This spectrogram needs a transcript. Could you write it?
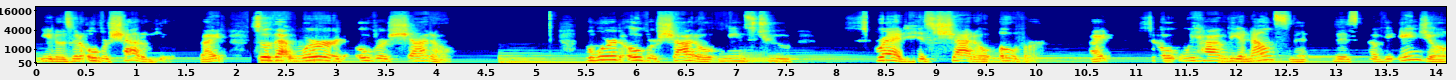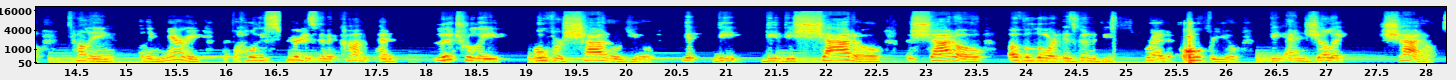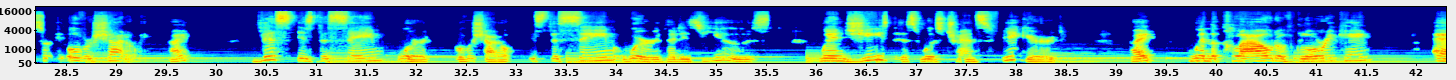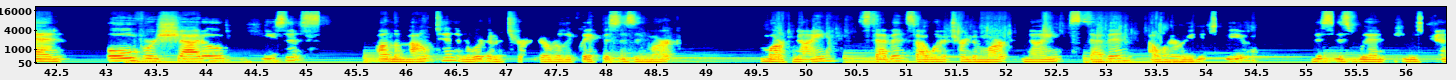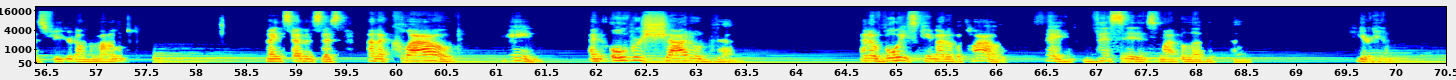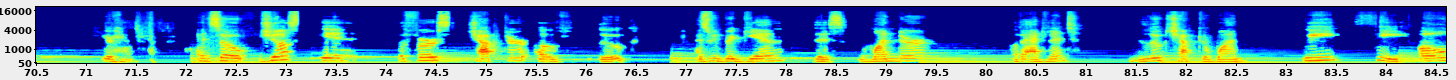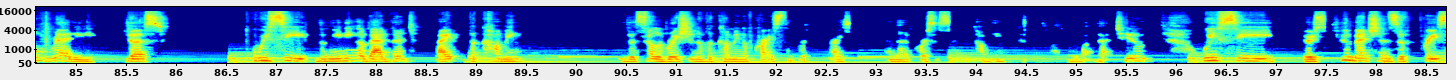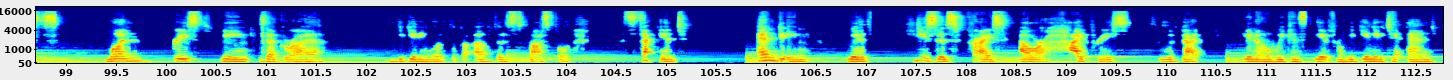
you know is going to overshadow you, right? So that word overshadow. The word overshadow means to spread his shadow over, right? So we have the announcement this of the angel telling telling Mary that the Holy Spirit is going to come and literally overshadow you. The, the the the shadow the shadow of the lord is going to be spread over you the angelic shadow so the overshadowing right this is the same word overshadow is the same word that is used when jesus was transfigured right? When the cloud of glory came and overshadowed Jesus on the mountain. And we're going to turn here really quick. This is in Mark, Mark 9, 7. So I want to turn to Mark 9, 7. I want to read it to you. This is when he was transfigured on the mount. 9, 7 says, And a cloud came and overshadowed them. And a voice came out of the cloud saying, This is my beloved son. Hear him. Hear him. And so, just in the first chapter of Luke, as we begin this wonder of Advent, Luke chapter 1, we see already just, we see the meaning of Advent, right? The coming, the celebration of the coming of Christ, the birth of Christ, and then, of course, the second coming, about that too. We see there's two mentions of priests, one priest being Zechariah, the beginning of, the, of this gospel. The second, ending with Jesus Christ, our high priest. So we've got, you know, we can see it from beginning to end.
